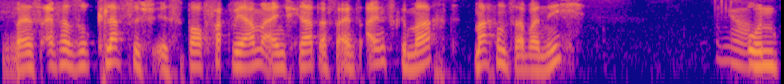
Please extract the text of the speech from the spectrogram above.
Ja. Weil es einfach so klassisch ist. Boah, fuck, wir haben eigentlich gerade das 1-1 gemacht, machen es aber nicht. Ja. Und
